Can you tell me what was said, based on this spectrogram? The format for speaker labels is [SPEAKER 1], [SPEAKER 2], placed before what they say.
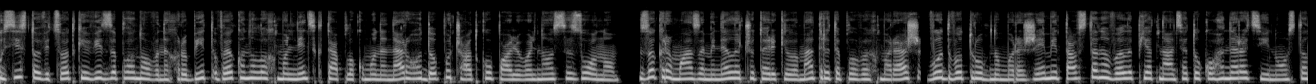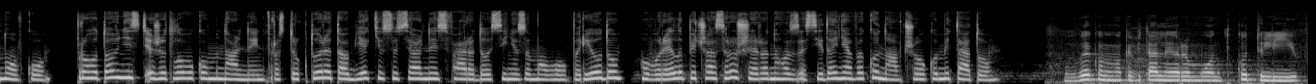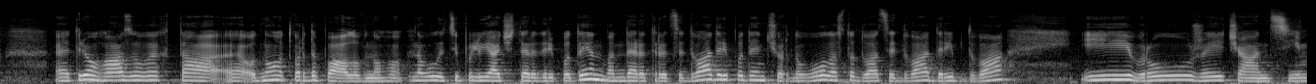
[SPEAKER 1] Усі 100% від запланованих робіт виконало Хмельницьк теплокомуненерго до початку опалювального сезону. Зокрема, замінили 4 кілометри теплових мереж в двотрубному режимі та встановили 15-ту когенераційну установку. Про готовність житлово-комунальної інфраструктури та об'єктів соціальної сфери до осінньо-зимового періоду говорили під час розширеного засідання виконавчого комітету.
[SPEAKER 2] Виконано капітальний ремонт котлів, трьох газових та е, одного твердопаливного. На вулиці Полюя 4 дріб 1, Бандери 32 дріб 1, Чорновола 122 дріб 2 і в Ружичанці.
